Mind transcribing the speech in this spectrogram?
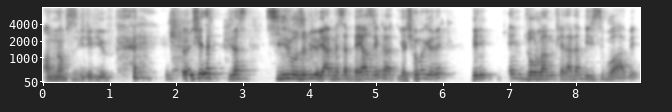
anlamsız bir review. Öyle şeyler biraz sinir bozabiliyor. Yani mesela beyaz yaka yaşama göre benim en zorlandığım şeylerden birisi bu abi.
